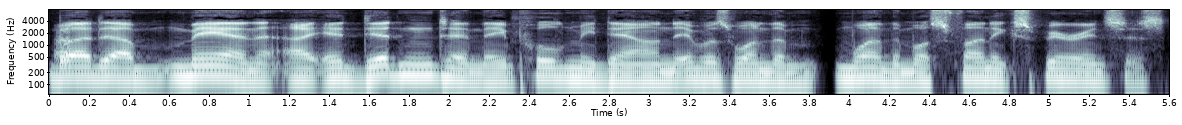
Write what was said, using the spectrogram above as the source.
But uh, man, it didn't, and they pulled me down. It was one of the one of the most fun experiences.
